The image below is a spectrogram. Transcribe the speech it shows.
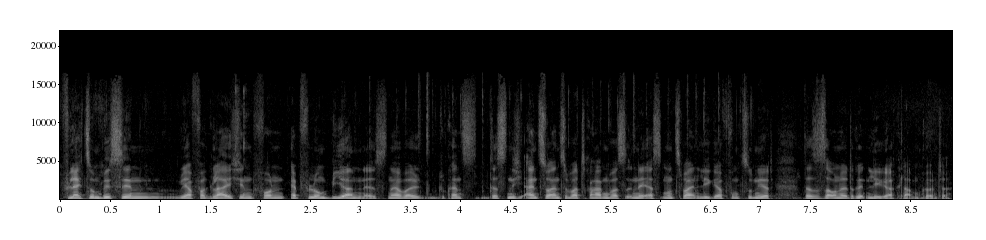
vielleicht so ein bisschen ja, Vergleichen von Äpfel und Bieren ist, ne? weil du kannst das nicht eins zu eins übertragen, was in der ersten und zweiten Liga funktioniert, dass es auch in der dritten Liga klappen könnte.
